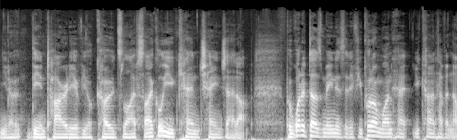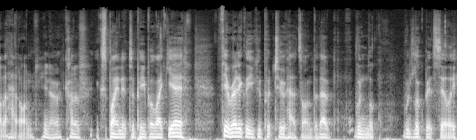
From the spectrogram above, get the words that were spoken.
you know, the entirety of your code's lifecycle. You can change that up. But what it does mean is that if you put on one hat, you can't have another hat on. You know, kind of explain it to people like, yeah, theoretically you could put two hats on, but that wouldn't look would look a bit silly.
